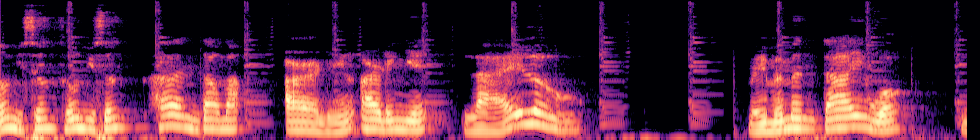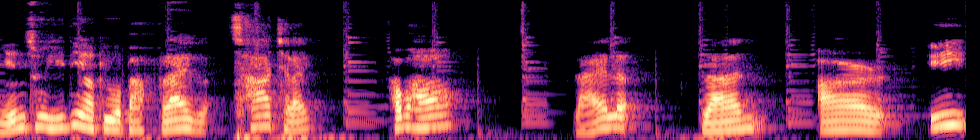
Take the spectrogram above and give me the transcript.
有女生，所有女生，看到吗？二零二零年来喽！美眉们答应我，年初一定要给我把 flag 插起来，好不好？来了，三二一，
